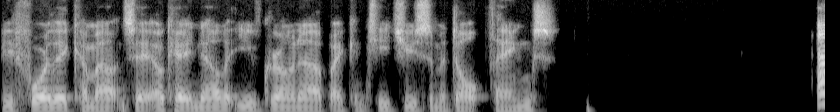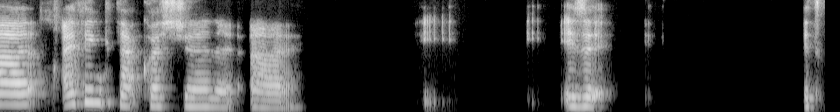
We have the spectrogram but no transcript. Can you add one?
before they come out and say, "Okay, now that you've grown up, I can teach you some adult things"? Uh, I think that question uh, is it it's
